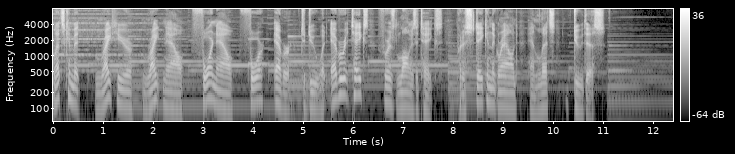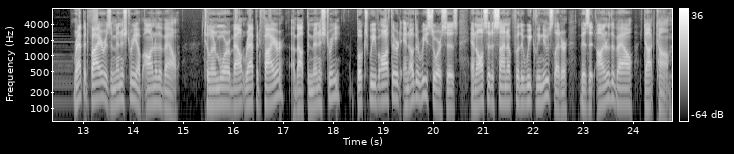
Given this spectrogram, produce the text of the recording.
Let's commit right here, right now, for now, forever, to do whatever it takes for as long as it takes. Put a stake in the ground and let's do this. Rapid Fire is a ministry of Honor the Vow. To learn more about Rapid Fire, about the ministry, books we've authored, and other resources, and also to sign up for the weekly newsletter, visit honorthevow.com.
